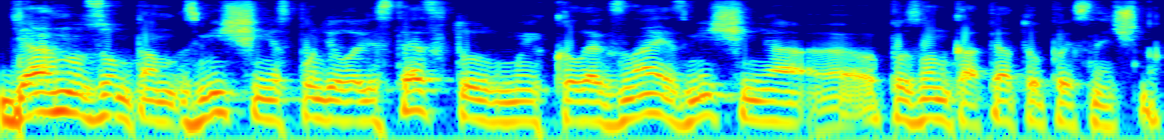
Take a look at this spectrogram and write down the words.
діагнозом там, зміщення спондилолістез, хто з моїх колег знає, зміщення е, позвонка п'ятого поясничного.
